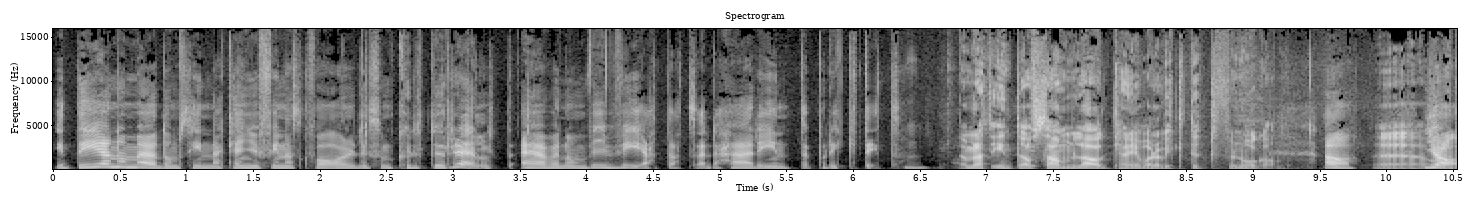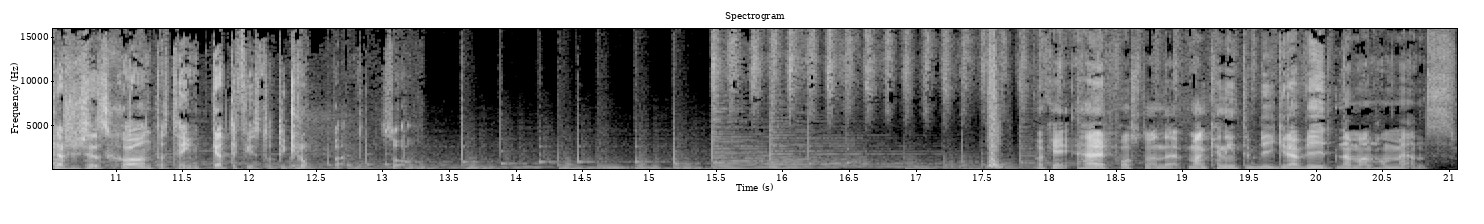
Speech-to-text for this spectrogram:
Idén om mödomshinna kan ju finnas kvar liksom kulturellt även om vi vet att så här, det här är inte på riktigt. Ja, men att inte ha samlag kan ju vara viktigt för någon. Ja, Eh, och Ja. det kanske känns skönt att tänka att det finns något i kroppen. Så. Okej, här är ett påstående. Man kan inte bli gravid när man har mens.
